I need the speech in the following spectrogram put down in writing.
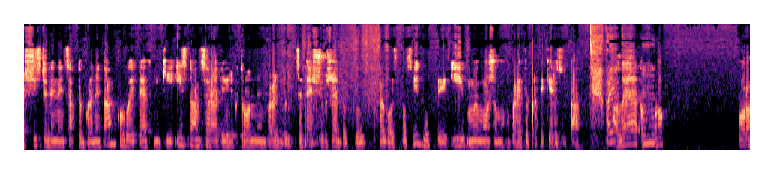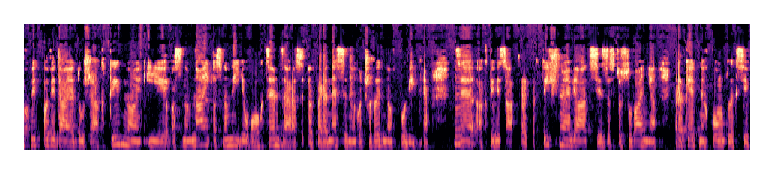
6 одиниць автобронетанкової техніки і станція радіоелектронної боротьби. Це те, що вже вдалося розвідувати, і ми можемо говорити про такі результати. Але мгм. Ворог відповідає дуже активно, і основна основний його акцент зараз перенесений очевидно в повітря. Це активізація тактичної авіації, застосування ракетних комплексів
